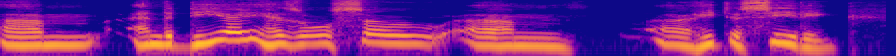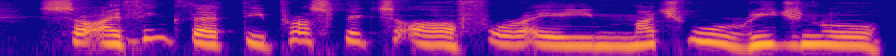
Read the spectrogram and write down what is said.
Um, and the DA has also um, uh, hit a ceiling. So I think that the prospects are for a much more regional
